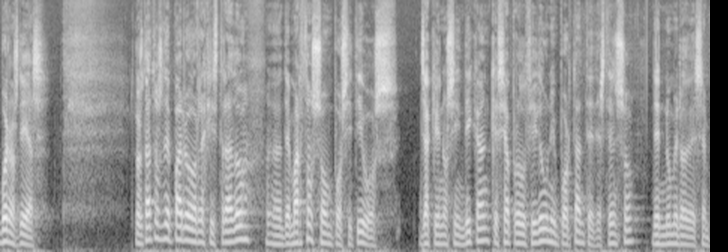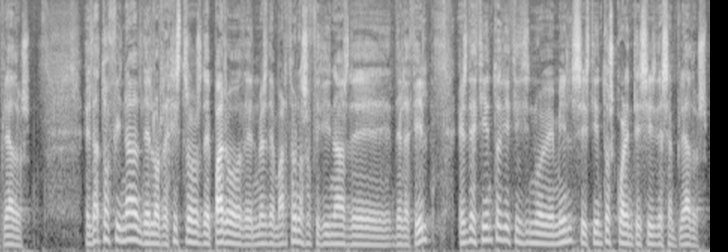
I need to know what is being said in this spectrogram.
Buenos días. Los datos de paro registrado eh, de marzo son positivos, ya que nos indican que se ha producido un importante descenso del número de desempleados. El dato final de los registros de paro del mes de marzo en las oficinas de, de ECIL es de 119.646 desempleados.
